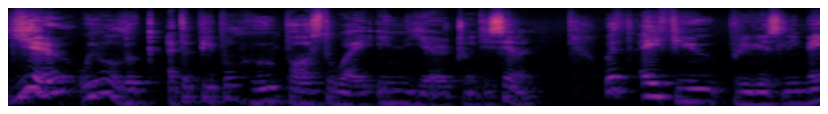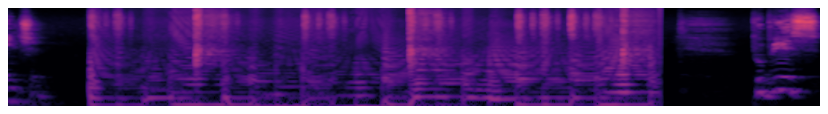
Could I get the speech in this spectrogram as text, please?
Here we will look at the people who passed away in year 27, with a few previously mentioned. Publius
